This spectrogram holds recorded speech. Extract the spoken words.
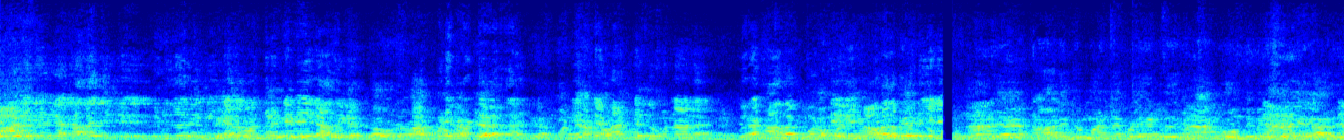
ஆளுநர்ல கதைச்சிட்டு விடுதலைக்கு வந்து கிடையாது அப்படிப்பட்டவர் தான். கண்டுக்கு முன்னால ஒரு கதை போட்டு அவளை போட்டு ஆளுக்கு மண்ணை விளையாடுறதுக்கு நாங்க ஒண்ணுமே செய்யலாது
